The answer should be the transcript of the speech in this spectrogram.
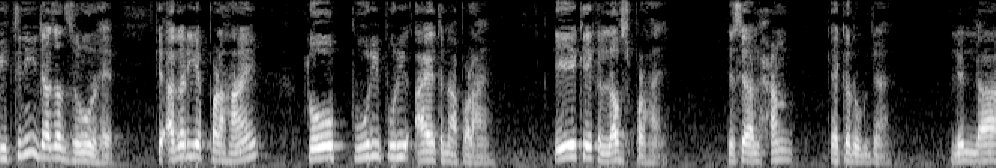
اتنی اجازت ضرور ہے کہ اگر یہ پڑھائیں تو پوری پوری آیت نہ پڑھائیں ایک ایک لفظ پڑھائیں۔ جیسے الحمد کہہ کے رک جائیں۔ للہ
